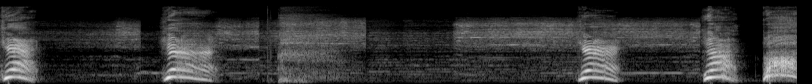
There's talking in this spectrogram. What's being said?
Yeah! Yeah! Yeah! Yeah! Bye!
